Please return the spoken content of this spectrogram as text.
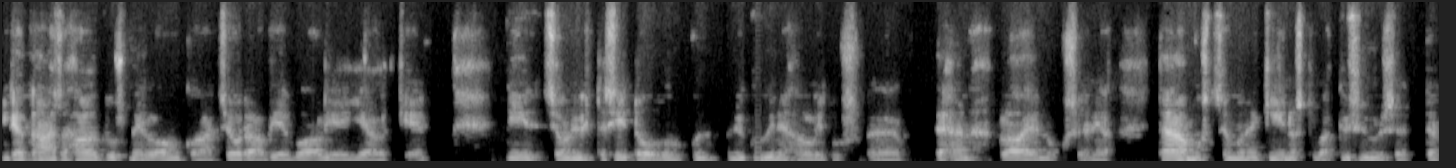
mikä tahansa hallitus meillä onkaan seuraavien vaalien jälkeen, niin se on yhtä sitoutunut kuin nykyinen hallitus tähän laajennukseen. Ja tämä on minusta semmoinen kiinnostava kysymys, että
